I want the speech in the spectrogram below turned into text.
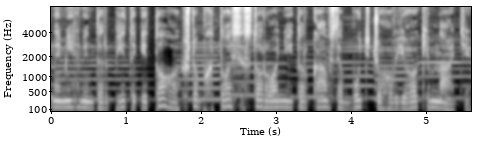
Не міг він терпіти і того, щоб хтось сторонній торкався будь-чого в його кімнаті.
